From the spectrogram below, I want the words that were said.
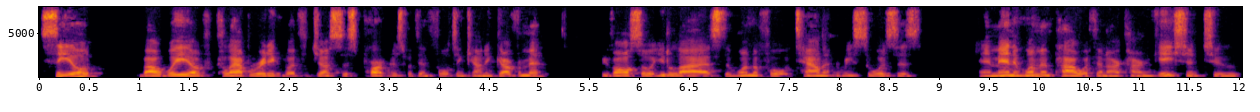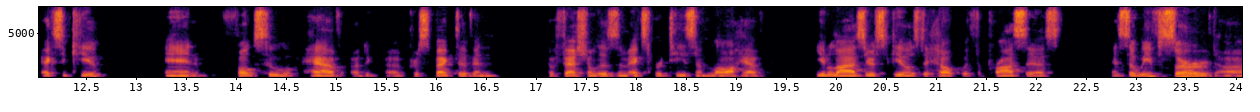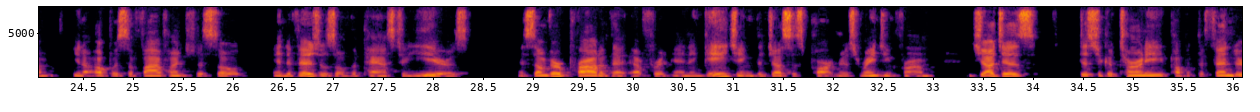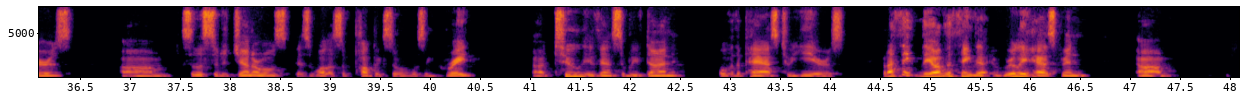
sealed by way of collaborating with justice partners within Fulton County government. We've also utilized the wonderful talent and resources and man and woman power within our congregation to execute and folks who have a, a perspective and professionalism, expertise in law have utilized their skills to help with the process. And so we've served, um, you know, upwards of 500 or so individuals over the past two years. And so I'm very proud of that effort in engaging the justice partners, ranging from judges, district attorney, public defenders, um, solicitor generals, as well as the public. So it was a great uh, two events that we've done over the past two years. But I think the other thing that really has been um,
